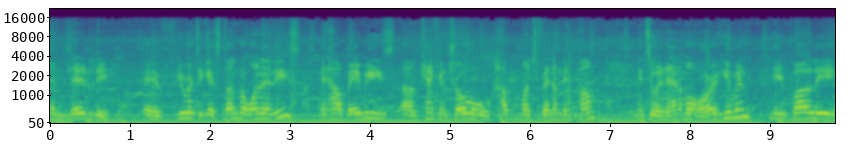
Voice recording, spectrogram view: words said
and literally, if you were to get stung by one of these, and how babies uh, can't control how much venom they pump into an animal or a human, you probably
